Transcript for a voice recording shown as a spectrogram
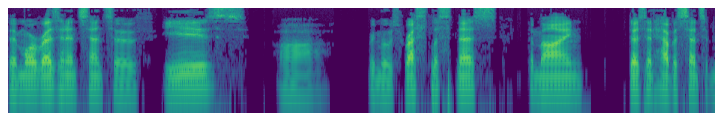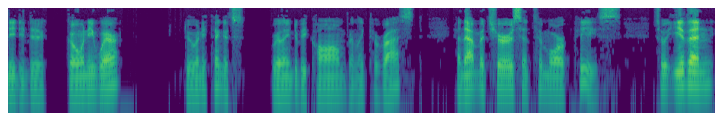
The more resonant sense of ease, ah, removes restlessness. The mind doesn't have a sense of needing to go anywhere, do anything. It's willing to be calm, willing to rest. And that matures into more peace. So even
